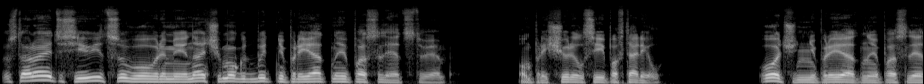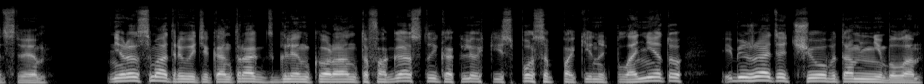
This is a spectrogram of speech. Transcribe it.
Постарайтесь явиться вовремя, иначе могут быть неприятные последствия». Он прищурился и повторил. «Очень неприятные последствия. Не рассматривайте контракт с Гленкора Антофагастой как легкий способ покинуть планету и бежать от чего бы там ни было.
